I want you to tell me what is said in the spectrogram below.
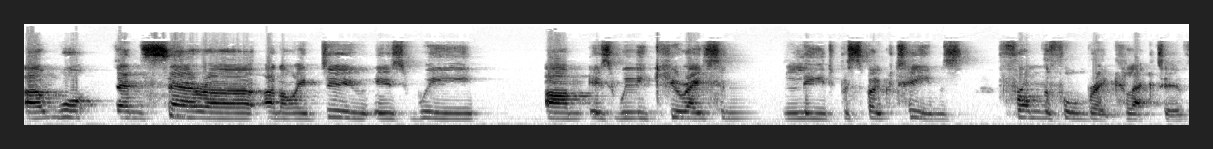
Uh, what then Sarah and I do is we um, is we curate and lead bespoke teams from the Fawnbrake Collective.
